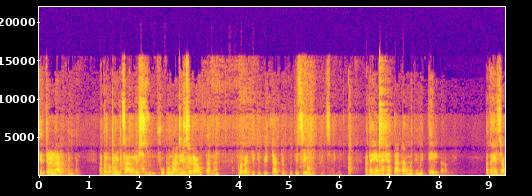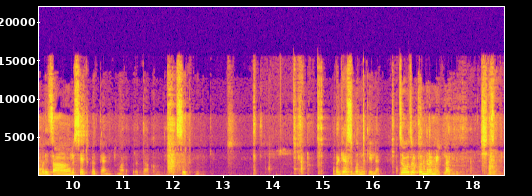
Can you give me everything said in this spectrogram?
ते तळणार पण नाही. आता बघा हे चांगलं शिजून फुगून आले गरा होता ना बघा किती पीठ टाकलं होतं त्याचं एवढं पीठ झाले आता हे ना ह्या ताटामध्ये मी तेल लावले आता ह्याच्यामध्ये चांगलं सेट करते आणि तुम्हाला परत दाखवते. सेट केलं की. आता गॅस बंद केला. जवळजवळ पंधरा मिनिट लागले बघा शिजायला.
